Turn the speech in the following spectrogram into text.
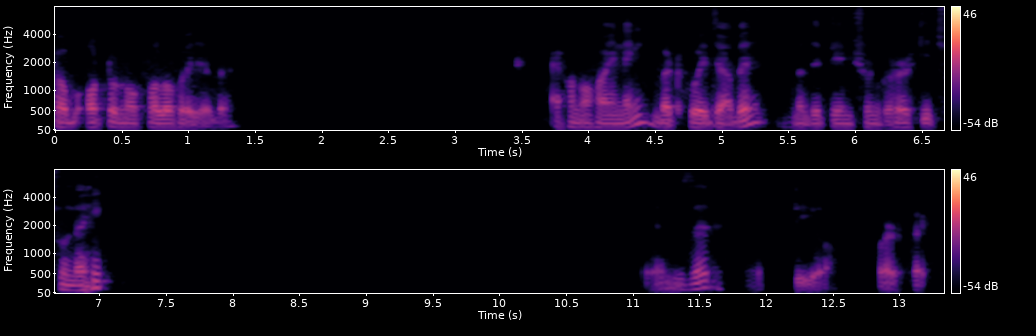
সব অটো নো ফলো হয়ে যাবে। এখনও হয় নাই বাট হয়ে যাবে। আপনাদের টেনশন করার কিছু নেই। পারফেক্ট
